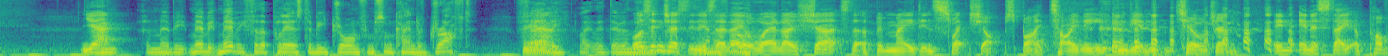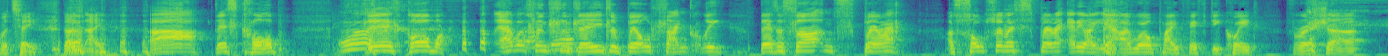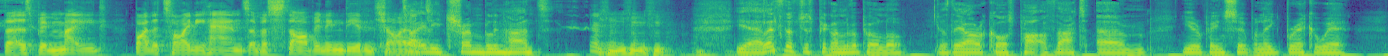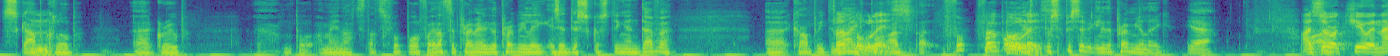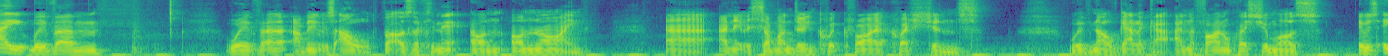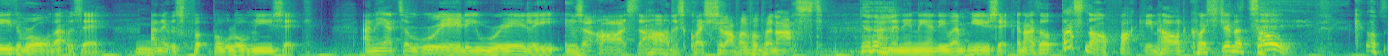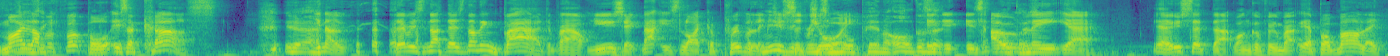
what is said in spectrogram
Yeah. and maybe, maybe, maybe for the players to be drawn from some kind of draft fairly, Yeah. like they do in What's the, interesting the is that they all wear those shirts that have been made in sweatshops by tiny Indian children in, in a state of poverty, don't they? Ah, this club, this club, ever since the days of Bill Shankly, there's a certain spirit, a socialist spirit. Anyway, yeah, I will pay 50 quid for a shirt that has been made by the tiny hands of a starving Indian child. tiny trembling hands. Yeah, let's not just pick on Liverpool though, because they are, of course, part of that um, European Super League breakaway scab Hmm. club uh, group. Um, but I mean, that's that's football for you. That's the Premier League. The Premier League is a disgusting endeavour. Uh, it can't be denied. Football is. I- I- fo- Football is, is. specifically the Premier League. Yeah, I saw a Q and A with um with uh, I mean it was old, but I was looking at it on online, uh, and it was someone doing quick fire questions with Noel Gallagher, and the final question was it was either or that was it, and it was football or music. And he had to really, really. He was like, "Oh, it's the hardest question I've ever been asked." and then in the end, he went music, and I thought that's not a fucking hard question at all. Of course it's My love of football is a curse. Yeah. You know, there is not. There's nothing bad about music. That is like a privilege. music it's a brings joy. no pain at all, does It- it? it- it's does. only yeah. Yeah, who said that? One good thing about yeah, Bob Marley.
